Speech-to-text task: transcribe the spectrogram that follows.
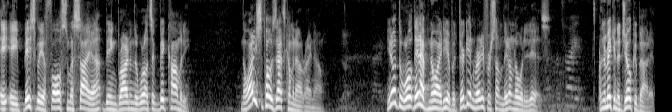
a, a, basically a false Messiah being brought into the world. It's a big comedy. Now, why do you suppose that's coming out right now? You know what the world? They'd have no idea, but they're getting ready for something they don't know what it is, right. and they're making a joke about it.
